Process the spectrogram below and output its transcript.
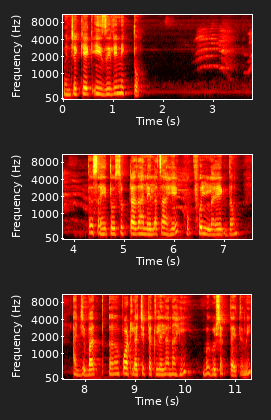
म्हणजे केक इझिली निघतो. तसाही तो सुट्टा झालेलाच आहे. खूप फुलला आहे एकदम. अजिबात पॉटला चिटकलेला नाही. बघू शकताय तुम्ही.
